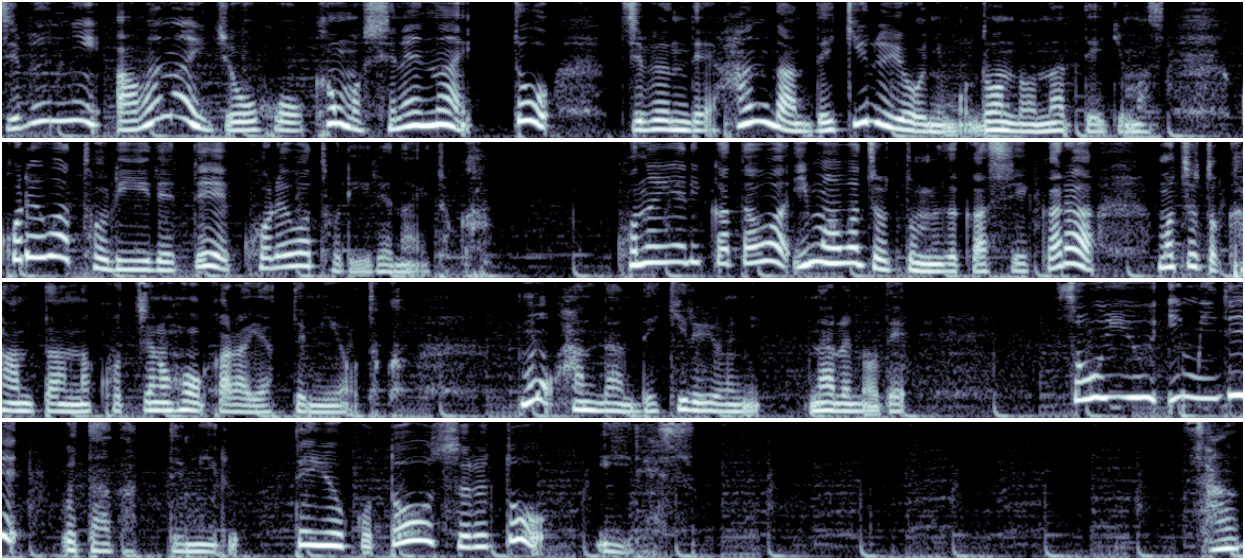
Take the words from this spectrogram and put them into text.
自分に合わない情報かもしれないと自分で判断できるようにもどんどんなっていきます。これは取り入れてこれは取り入れないとか。このやり方は今はちょっと難しいからもうちょっと簡単なこっちの方からやってみようとかも判断できるようになるのでそういう意味で疑ってみるっていうことをするといいです。3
